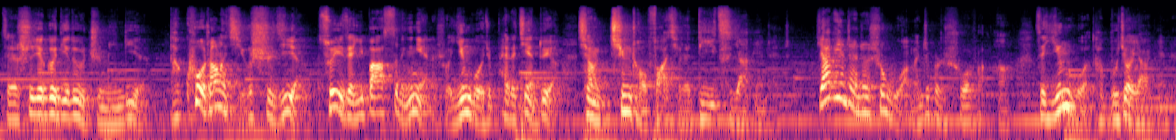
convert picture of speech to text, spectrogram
在世界各地都有殖民地的，它扩张了几个世纪啊，所以在一八四零年的时候，英国就派了舰队啊，向清朝发起了第一次鸦片战争。鸦片战争是我们这边的说法啊，在英国它不叫鸦片战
